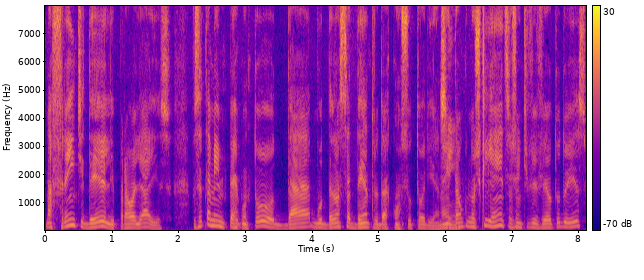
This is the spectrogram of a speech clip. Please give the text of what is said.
na frente dele para olhar isso. Você também me perguntou da mudança dentro da consultoria, né? Então, nos clientes a gente viveu tudo isso.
